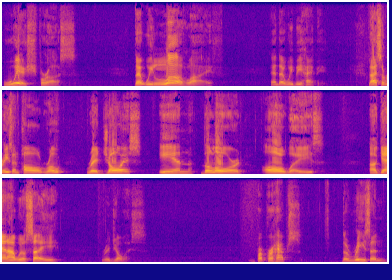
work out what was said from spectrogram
wish for us that we love life and that we be happy. That's the reason Paul wrote, Rejoice in the Lord always. Again, I will say, Rejoice. Perhaps the reason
